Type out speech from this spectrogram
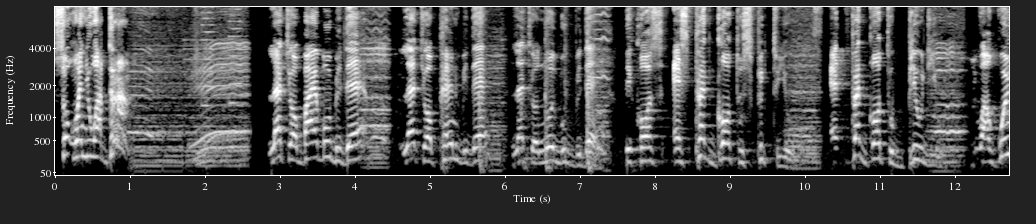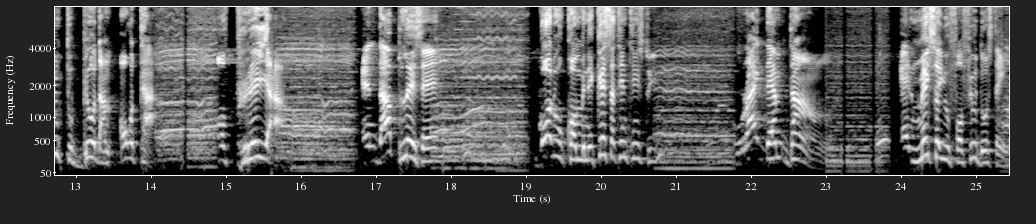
So when you are done, let your Bible be there, let your pen be there, let your notebook be there. Because expect God to speak to you, expect God to build you. You are going to build an altar of prayer. And that place, eh, God will communicate certain things to you. Write them down and make sure you fulfill those things.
